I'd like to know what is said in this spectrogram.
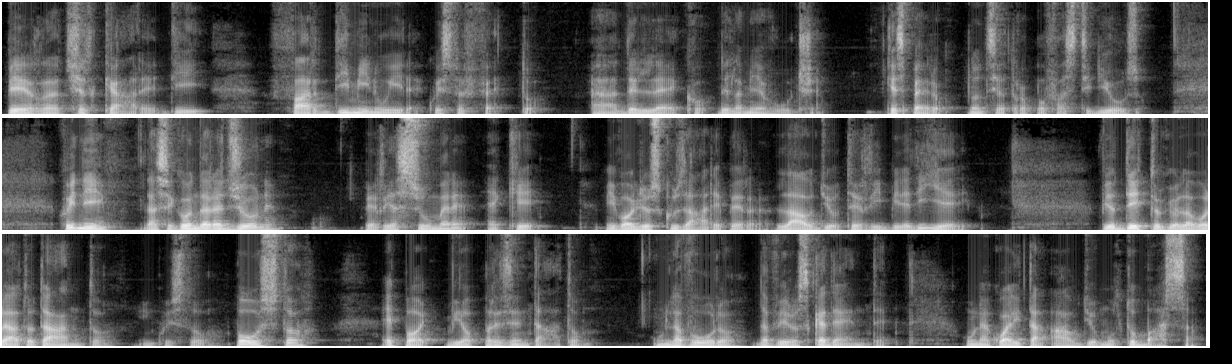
per cercare di far diminuire questo effetto uh, dell'eco della mia voce che spero non sia troppo fastidioso. Quindi la seconda ragione, per riassumere, è che mi voglio scusare per l'audio terribile di ieri. Vi ho detto che ho lavorato tanto in questo posto e poi vi ho presentato un lavoro davvero scadente, una qualità audio molto bassa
